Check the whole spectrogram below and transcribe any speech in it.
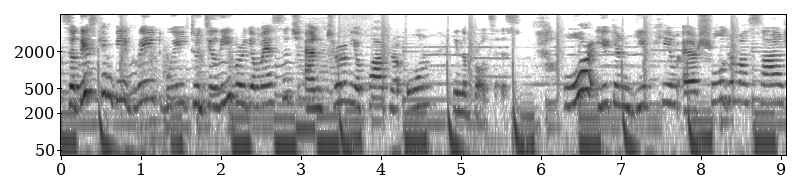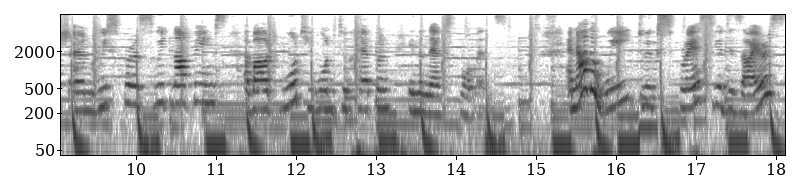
So this can be a great way to deliver your message and turn your partner on in the process. Or you can give him a shoulder massage and whisper sweet nothings about what you want to happen in the next moments. Another way to express your desires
